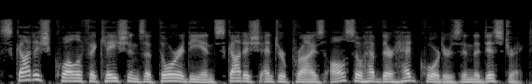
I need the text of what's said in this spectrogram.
Scottish Qualifications Authority and Scottish Enterprise also have their headquarters in the district.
